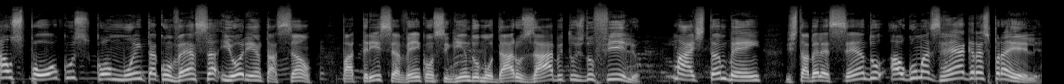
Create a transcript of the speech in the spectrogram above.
Aos poucos, com muita conversa e orientação, Patrícia vem conseguindo mudar os hábitos do filho, mas também estabelecendo algumas regras para ele.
